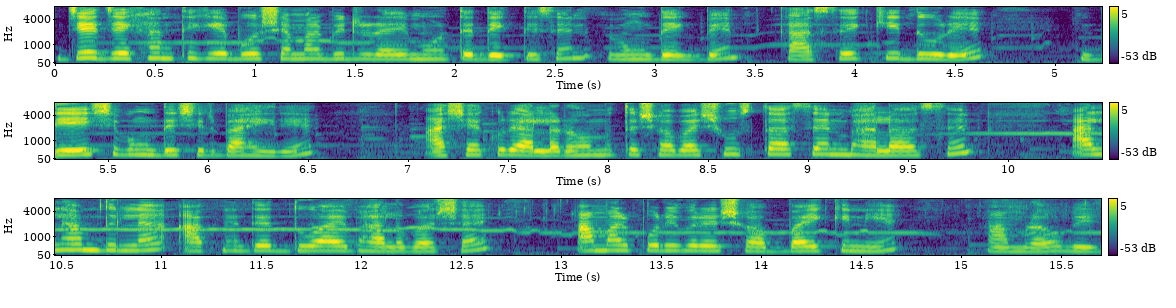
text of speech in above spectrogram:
যে যেখান থেকে বসে আমার ভিডিওটা এই মুহূর্তে দেখতেছেন এবং দেখবেন, কাছে কি দূরে, দেশ এবং দেশের বাহিরে আশা করি আল্লাহ রহমতে সবাই সুস্থ আছেন, ভালো আছেন। আলহামদুলিল্লাহ আপনাদের দোয়ায় ভালোবাসায় আমার পরিবারের সবাইকে নিয়ে আমরাও বেশ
